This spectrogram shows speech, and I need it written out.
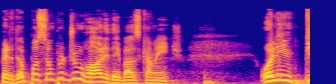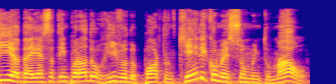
perdeu posição pro Drew Holiday, basicamente. Olimpíada e essa temporada horrível do Portland, que ele começou muito mal,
